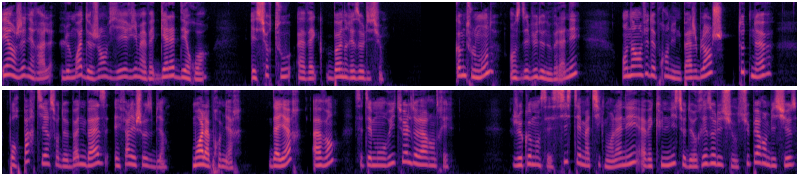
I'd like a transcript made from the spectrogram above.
Et en général, le mois de janvier rime avec galette des rois et surtout avec bonne résolution. Comme tout le monde, en ce début de nouvelle année, on a envie de prendre une page blanche, toute neuve, pour partir sur de bonnes bases et faire les choses bien. Moi la première. D'ailleurs, avant, c'était mon rituel de la rentrée. Je commençais systématiquement l'année avec une liste de résolutions super ambitieuses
